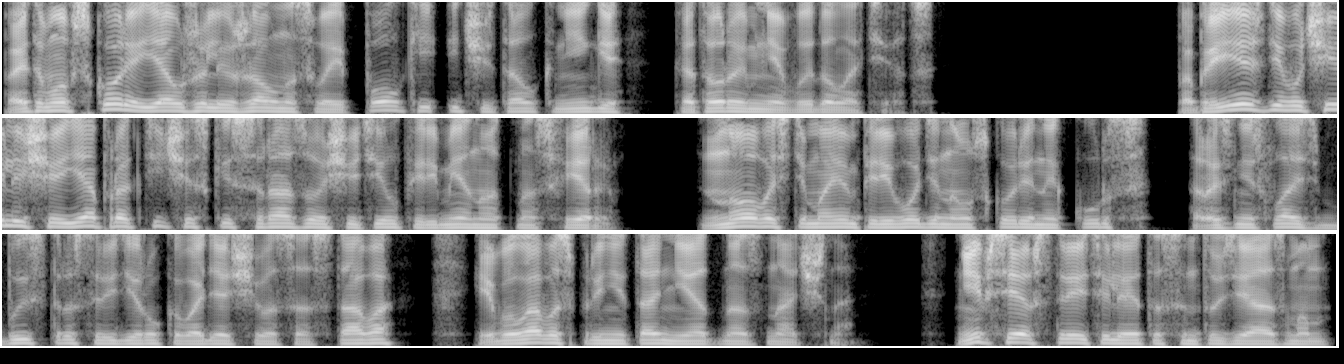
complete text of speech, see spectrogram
Поэтому вскоре я уже лежал на своей полке и читал книги, которые мне выдал отец. По приезде в училище я практически сразу ощутил перемену атмосферы. Новость о моем переводе на ускоренный курс разнеслась быстро среди руководящего состава и была воспринята неоднозначно. Не все встретили это с энтузиазмом.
